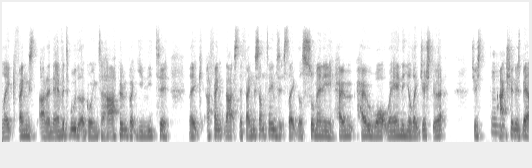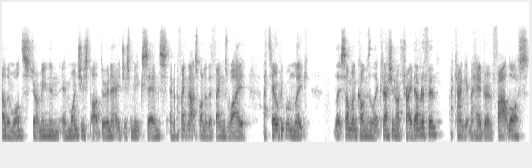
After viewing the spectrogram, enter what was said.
like things are inevitable that are going to happen, but you need to like. I think that's the thing. Sometimes it's like there's so many how, how, what, when, and you're like, just do it just mm-hmm. action is better than words. Do you know what I mean? And, and once you start doing it, it just makes sense. And I think that's one of the things why I tell people, I'm like, like someone comes and like, Christian, I've tried everything. I can't get my head around fat loss.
